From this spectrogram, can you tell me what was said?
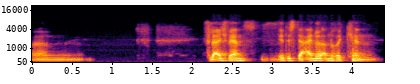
Ähm, vielleicht wird es der eine oder andere kennen.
